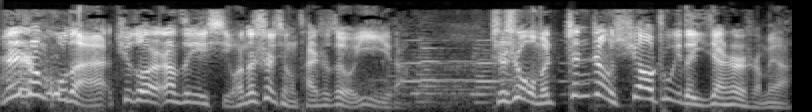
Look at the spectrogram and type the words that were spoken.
人生苦短，去做让自己喜欢的事情才是最有意义的。只是我们真正需要注意的一件事是什么呀？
